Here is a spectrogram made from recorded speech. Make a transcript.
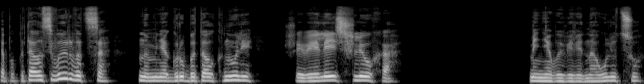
Я попыталась вырваться, но меня грубо толкнули. «Шевелись, шлюха!» Меня вывели на улицу.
